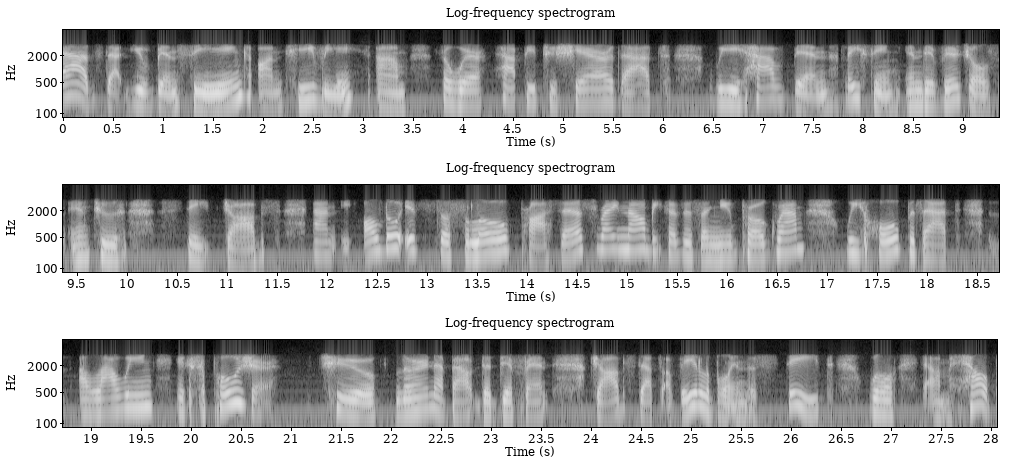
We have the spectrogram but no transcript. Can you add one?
ads that you've been seeing on TV. Um, so we're happy to share that we have been placing individuals into state jobs. And although it's a slow process right now because it's a new program, we hope that allowing exposure to learn about the different jobs that's available in the state will um, help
